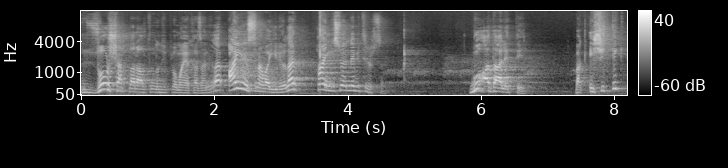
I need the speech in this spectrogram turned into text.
zor şartlar altında diplomaya kazanıyorlar. Aynı sınava giriyorlar. Hangisi önde bitirirse. Bu adalet değil. Bak eşitlik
